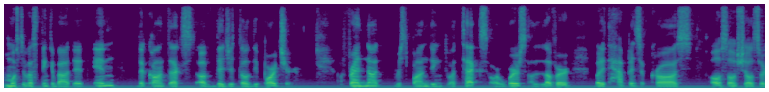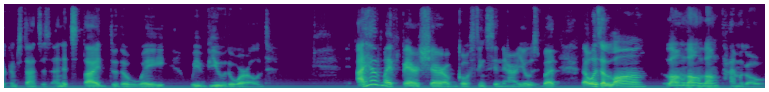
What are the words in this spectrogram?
most of us think about it in the context of digital departure. A friend not responding to a text, or worse, a lover, but it happens across all social circumstances and it's tied to the way we view the world. I have my fair share of ghosting scenarios, but that was a long, long, long, long time ago.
